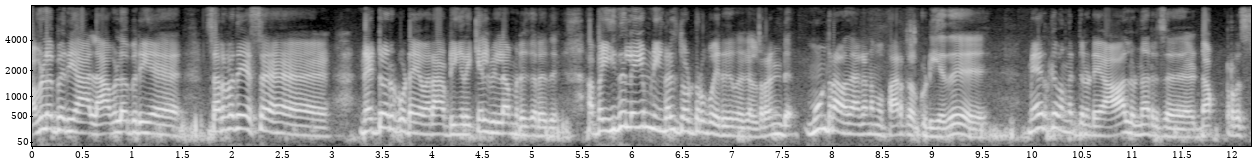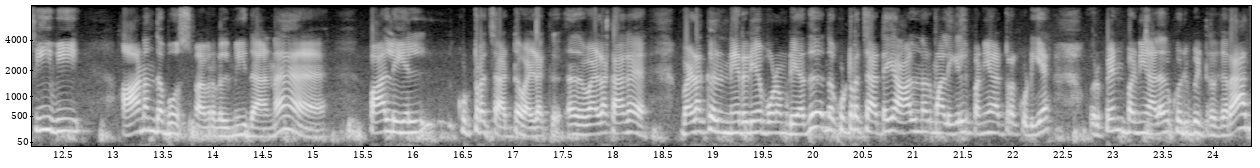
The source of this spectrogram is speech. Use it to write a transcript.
அவ்வளோ பெரிய ஆள்? அவ்வளோ பெரிய சர்வதேச நெட்வொர்க் உடையவரா அப்படிங்கிற கேள்வி இல்லாமல் இருக்கிறது. அப்போ இதுலேயும் நீங்கள் தோற்று போயிருக்கிறீர்கள். ரெண்டு. மூன்றாவதாக நம்ம பார்க்கக்கூடியது மேற்கு வங்கத்தினுடைய ஆளுநர் டாக்டர் சி வி ஆனந்த போஸ் அவர்கள் மீதான பாலியல் குற்றச்சாட்டு வழக்கு. அது வழக்காக வழக்கு நேரடியாக போட முடியாது. அந்த குற்றச்சாட்டையை ஆளுநர் மாளிகையில் பணியாற்றக்கூடிய ஒரு பெண் பணியாளர் குறிப்பிட்டிருக்கிறார்.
